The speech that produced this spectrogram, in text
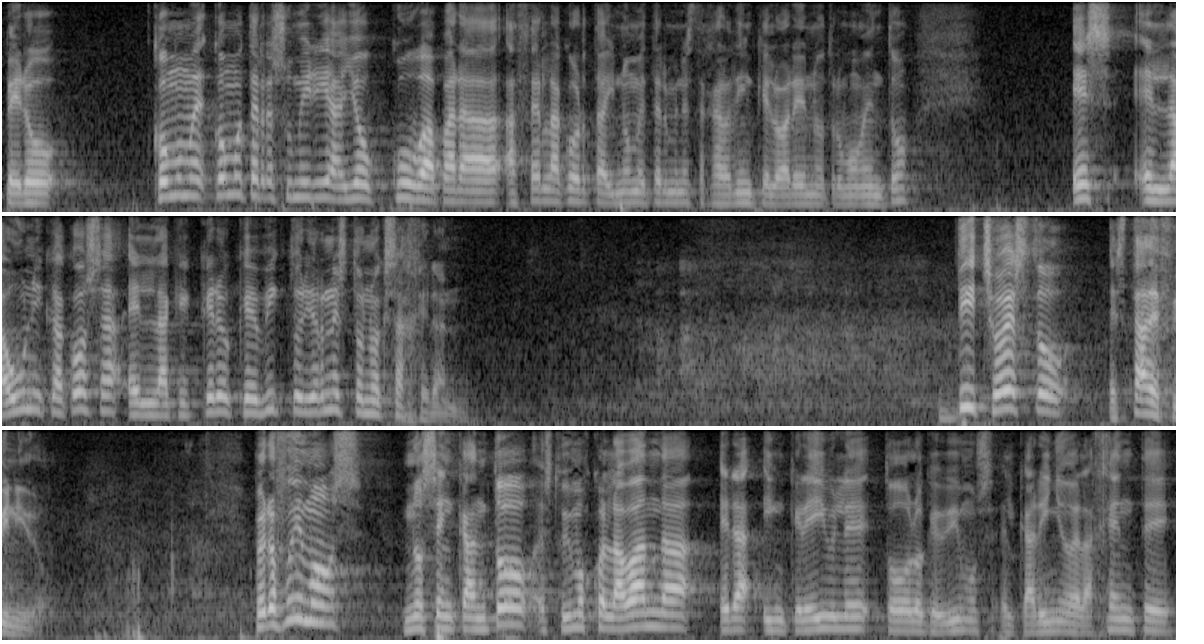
Pero, ¿cómo, ¿cómo te resumiría yo Cuba para hacerla corta y no meterme en este jardín, que lo haré en otro momento? Es la única cosa en la que creo que Víctor y Ernesto no exageran. Dicho esto, está definido. Pero fuimos nos encantó, estuvimos con la banda, era increíble todo lo que vivimos, el cariño de la gente,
